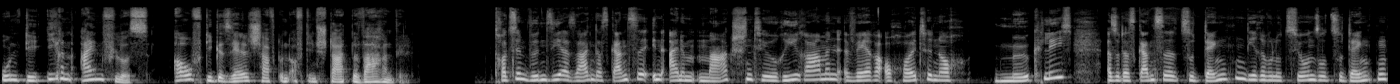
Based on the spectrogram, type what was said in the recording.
und die, ihren Einfluss auf die Gesellschaft und auf den Staat bewahren will. Trotzdem würden Sie ja sagen, das Ganze in einem Marxischen Theorierahmen wäre auch heute noch möglich, also das Ganze zu denken, die Revolution so zu denken.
